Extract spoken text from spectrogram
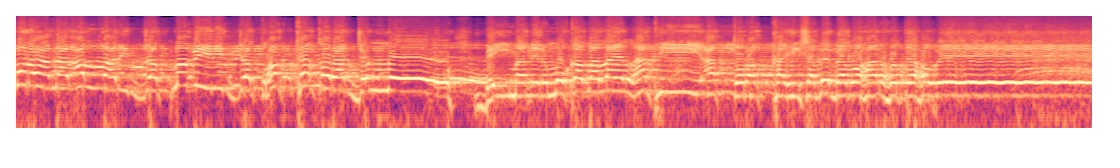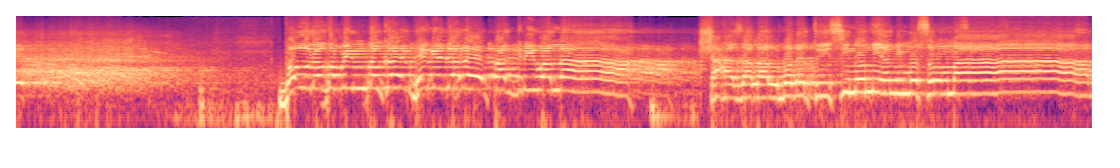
কোরআন আর আল্লাহর ইজ্জত, নবীর ইজ্জত রক্ষা করার জন্য বেঈমানের মোকাবেলায় লাঠি আত্মরক্ষা হিসাবে ব্যবহার হতে হবে। গৌর গোবিন্দ কয়, ভেঙে যাবে পাগড়িওয়ালা। শাহজালাল বলে, তুই চিননি আমি মুসলমান।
